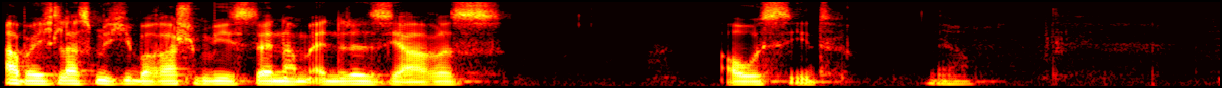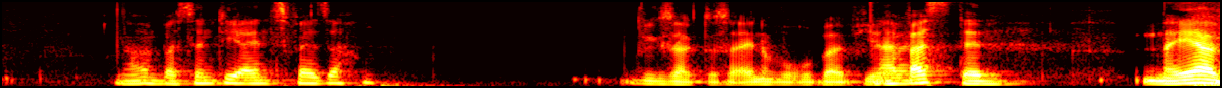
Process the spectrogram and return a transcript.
Aber ich lasse mich überraschen, wie es denn am Ende des Jahres aussieht. Ja. Na, und was sind die ein, zwei Sachen? Wie gesagt, das eine, worüber wir. Na, was denn? Naja,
